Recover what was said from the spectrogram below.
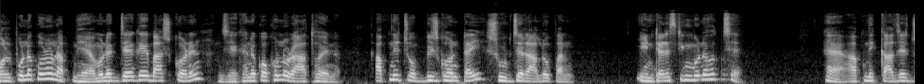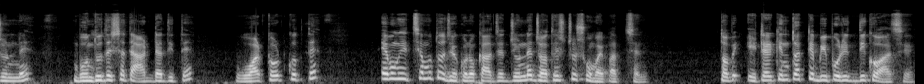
কল্পনা করুন আপনি এমন এক জায়গায় বাস করেন যেখানে কখনো রাত হয় না। আপনি চব্বিশ ঘন্টায় সূর্যের আলো পান। ইন্টারেস্টিং মনে হচ্ছে? হ্যাঁ আপনি কাজের জন্যে, বন্ধুদের সাথে আড্ডা দিতে ওয়ার্কআউট করতে এবং ইচ্ছে মতো যে কোনো কাজের জন্য যথেষ্ট সময় পাচ্ছেন। তবে এটার কিন্তু একটা বিপরীত দিকও আছে।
